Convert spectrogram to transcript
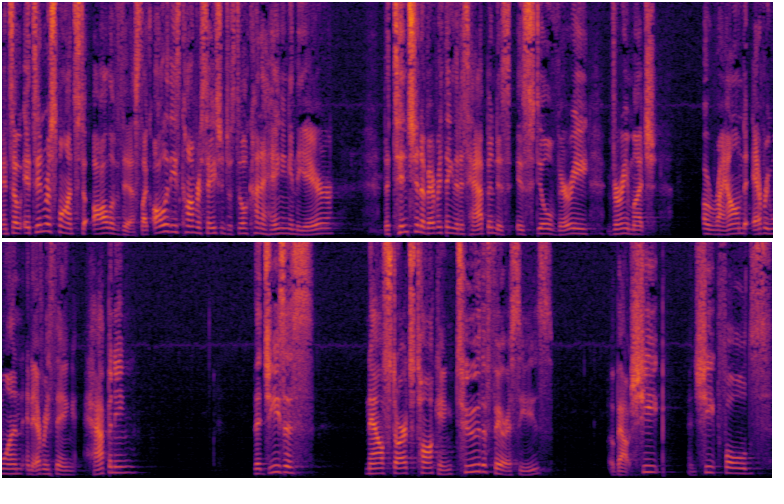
And so it's in response to all of this. Like all of these conversations are still kind of hanging in the air. The tension of everything that has happened is, is still very, very much around everyone and everything happening. That Jesus now starts talking to the Pharisees about sheep and sheepfolds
